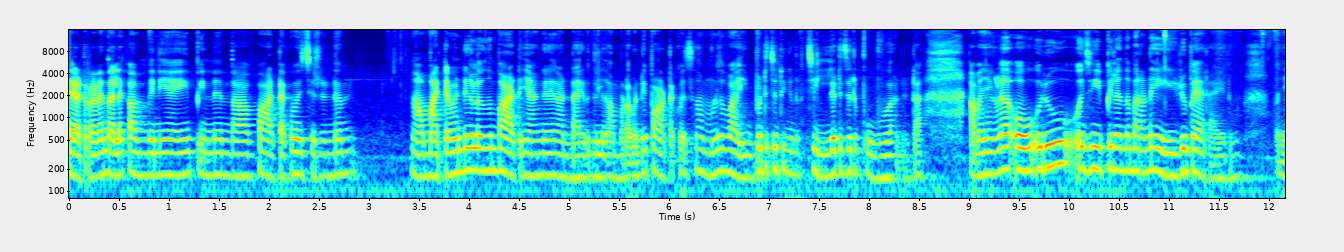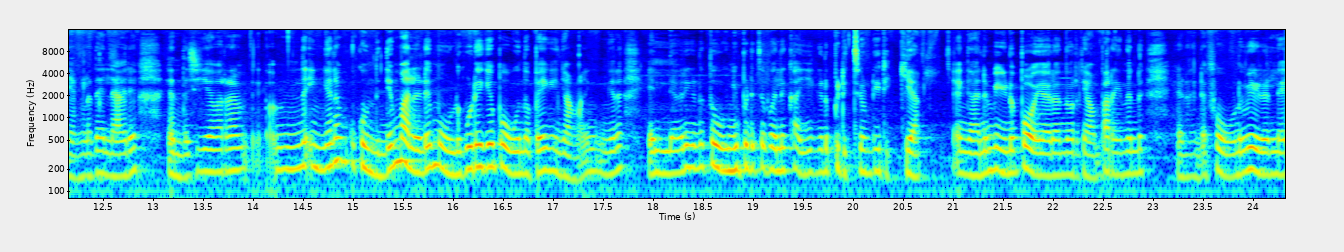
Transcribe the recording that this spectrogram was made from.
ചേട്ടനാണെങ്കിൽ നല്ല കമ്പനിയായി പിന്നെ എന്താ പാട്ടൊക്കെ വെച്ചിട്ടുണ്ട്. മറ്റേ വണ്ടികളൊന്നും പാട്ട് ഞാൻ അങ്ങനെ കണ്ടായിരുന്നില്ല. നമ്മുടെ വണ്ടി പാട്ടൊക്കെ വെച്ച് നമ്മൾ വൈബ് അടിച്ചിട്ട് ഇങ്ങനെ ചില്ലടിച്ചിട്ട് പോവുകയാണ് കേട്ടോ. അപ്പോൾ ഞങ്ങൾ ഒരു ജീപ്പിലെന്ന് പറഞ്ഞാൽ ഏഴ് പേരായിരുന്നു. അപ്പോൾ ഞങ്ങളത് എല്ലാവരും എന്താ ചെയ്യുക പറഞ്ഞാൽ ഇങ്ങനെ കുന്നിന്റെയും മലയുടെയും മുകളിൽ കൂടെയൊക്കെ പോകുന്നു. അപ്പോൾ ഞാൻ ഇങ്ങനെ എല്ലാവരും ഇങ്ങനെ തൂങ്ങി പിടിച്ച പോലെ കൈ ഇങ്ങനെ പിടിച്ചുകൊണ്ടിരിക്കുക എങ്ങാനും വീണ് പോയാലോ എന്ന് പറഞ്ഞ്. ഞാൻ പറയുന്നുണ്ട് എടാ എന്റെ ഫോൺ വീഴല്ലേ?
